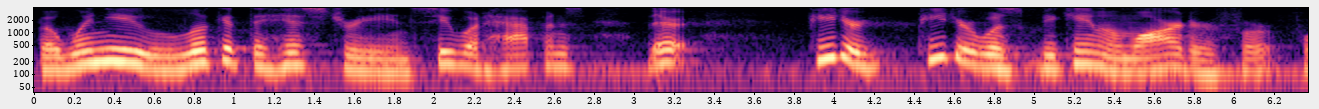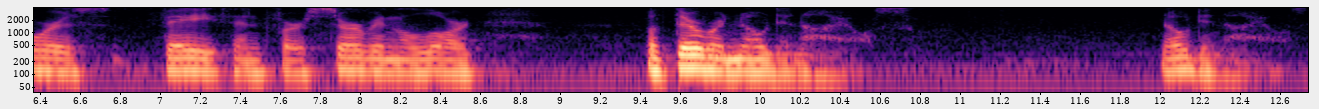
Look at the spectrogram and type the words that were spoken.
But when you look at the history and see what happens, there, Peter, Peter was, became a martyr for, for his faith and for serving the Lord, but there were no denials. No denials.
